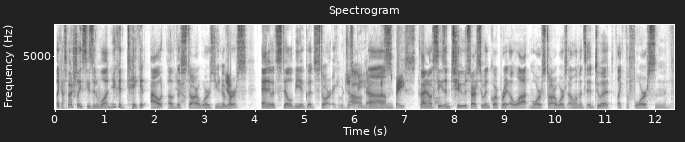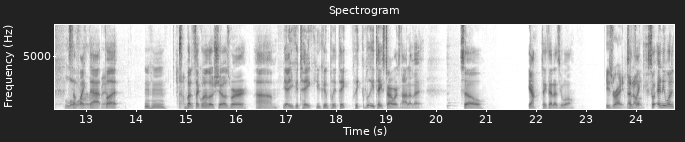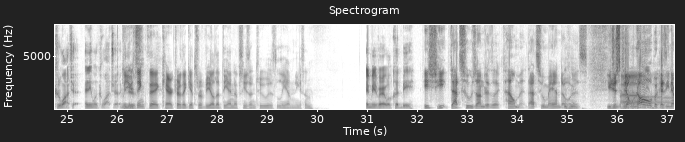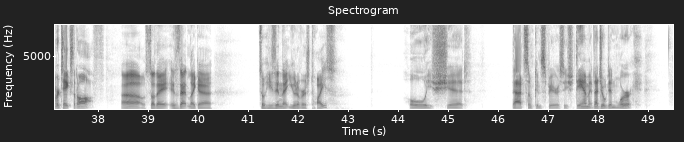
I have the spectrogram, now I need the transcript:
like especially season 1, you could take it out of the Star Wars universe and it would still be a good story. It would just Oh, be okay. a Um, space. I know drama. season two starts to incorporate a lot more Star Wars elements into it, like the Force and stuff like that. yeah. But, hmm but it's like one of those shows where, um, yeah, you could take you could completely take completely take Star Wars out of it. So, yeah, take that as you will. He's right. So it's like so anyone could watch it. Anyone could watch it. I Do you think the character that gets revealed at the end of season two is Liam Neeson? I mean, very well could be. He's he. That's who's under the helmet. That's who Mando Mm-hmm. is. You just don't know because he never takes it off. Oh, so they is that like a so he's in that universe twice? Holy shit! That's some conspiracy. Sh- Damn it! That joke didn't work.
